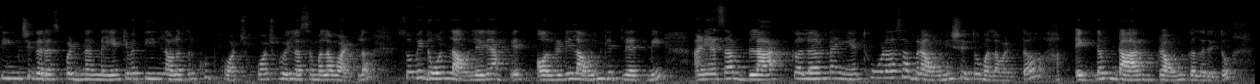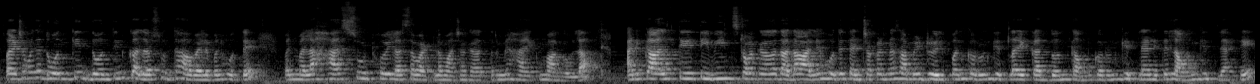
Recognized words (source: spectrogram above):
तीनची गरज पडणार नाहीये किंवा तीन लावलं तर खूप हॉच पॉच होईल असं मला वाटलं. सो मी दोन लावलेले आहेत. ऑलरेडी लावून घेतले आहेत मी. आणि याचा ब्लॅक कलर नाही आहे थोडासा ब्राउनिश येतो मला वाटतं. एकदम डार्क ब्राऊन कलर येतो. पण याच्यामध्ये दोन की दोन तीन कलरसुद्धा अवेलेबल होते. पण मला हा सूट होईल असं वाटलं माझ्या घरात तर मी हा एक मागवला. आणि काल ते टी व्ही इन्स्टॉल करायला दादा आले होते. त्यांच्याकडनंच आम्ही ड्रिल पण करून घेतला. एकात दोन काम करून घेतले आणि ते लावून घेतले आहे.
